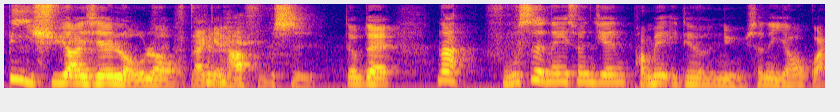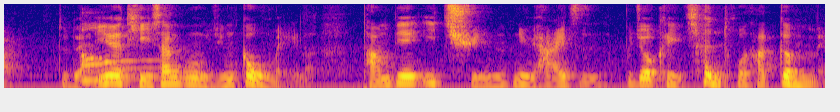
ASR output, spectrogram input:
必须要一些喽喽来给他服侍，对不对？那服侍的那一瞬间，旁边一定有女生的妖怪，对不对？Oh. 因为铁扇公主已经够美了，旁边一群女孩子不就可以衬托她更美？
